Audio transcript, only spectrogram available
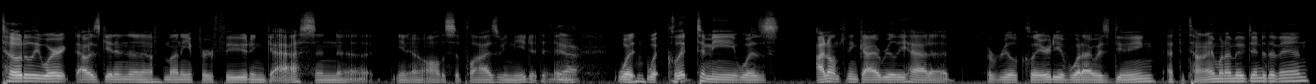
totally worked i was getting enough money for food and gas and uh, you know all the supplies we needed and Yeah. what what clicked to me was i don't think i really had a, a real clarity of what i was doing at the time when i moved into the van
